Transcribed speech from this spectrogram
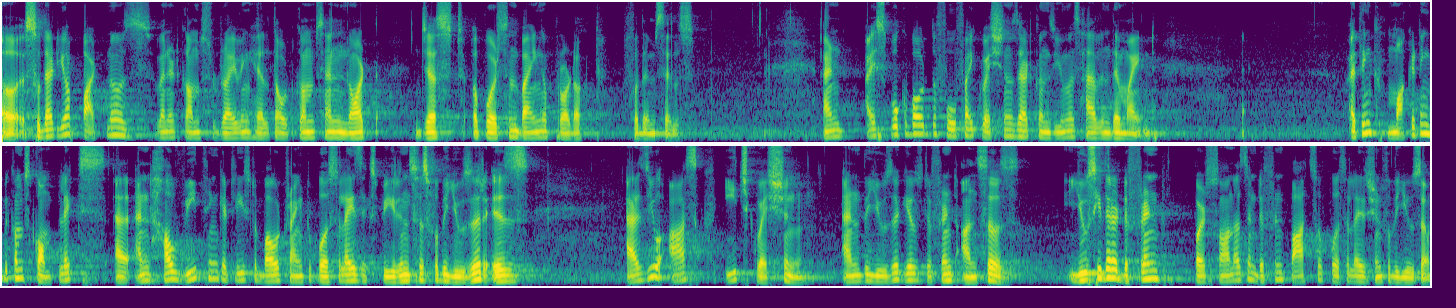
Uh, so that you're partners when it comes to driving health outcomes and not just a person buying a product for themselves. And I spoke about the four, five questions that consumers have in their mind. I think marketing becomes complex, uh, and how we think, at least, about trying to personalize experiences for the user is as you ask each question and the user gives different answers, you see there are different personas and different paths of personalization for the user.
